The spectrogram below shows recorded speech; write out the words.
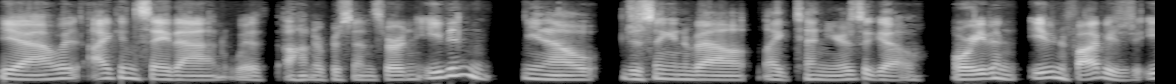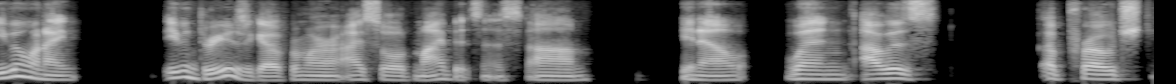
Yeah, I, would, I can say that with 100% certain. Even you know, just thinking about like 10 years ago or even even 5 years even when I even 3 years ago from where I sold my business um you know, when I was approached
